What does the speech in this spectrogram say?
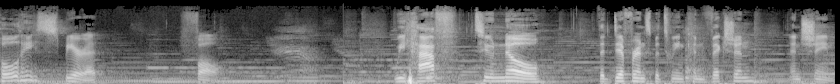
Holy Spirit, fall. We have to know the difference between conviction and shame.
